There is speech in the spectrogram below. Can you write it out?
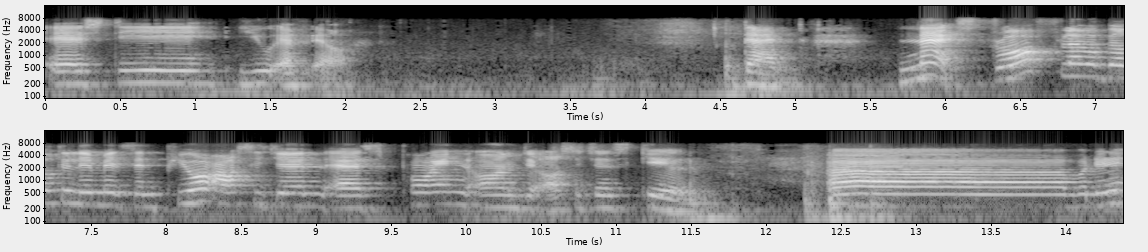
is the UFL. Then, next, draw flammability limits in pure oxygen as point on the oxygen scale. Uh, apa dia ni?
